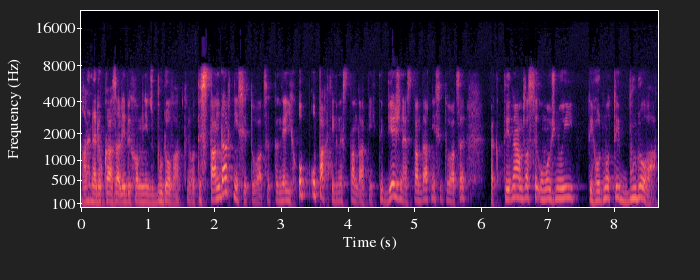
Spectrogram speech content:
ale nedokázali bychom nic budovat. Jo. Ty standardní situace, ten jejich opak těch nestandardních, ty běžné standardní situace, tak ty nám zase umožňují ty hodnoty budovat,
